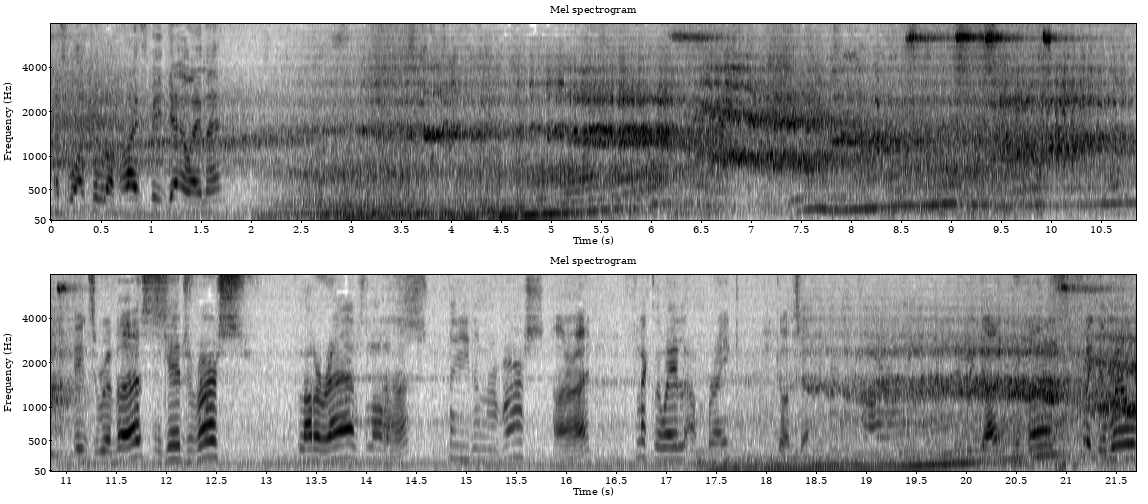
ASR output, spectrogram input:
That's what I call a high-speed getaway, man. Into reverse. Engage reverse. A lot of revs, a lot Uh-huh. of speed in reverse. All right, Flick the wheel and brake. gotcha. Go. Reverse, flick the wheel,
